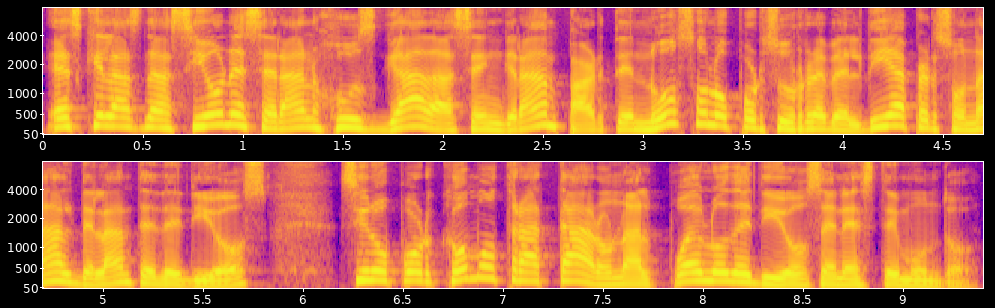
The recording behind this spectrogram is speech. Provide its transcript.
es que las naciones serán juzgadas en gran parte no solo por su rebeldía personal delante de Dios, sino por cómo trataron al pueblo de Dios en este mundo.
